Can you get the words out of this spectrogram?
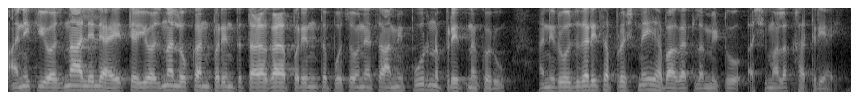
अनेक योजना आलेल्या आहेत. त्या योजना लोकांपर्यंत तळागाळापर्यंत पोचवण्याचा आम्ही पूर्ण प्रयत्न करू आणि रोजगारीचा प्रश्नही ह्या भागातला मिटवू अशी मला खात्री आहे.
